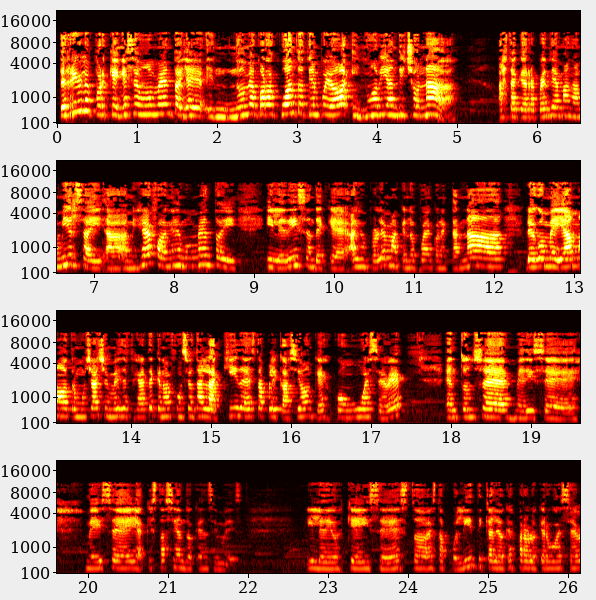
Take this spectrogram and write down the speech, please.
terrible porque en ese momento ya no me acuerdo cuánto tiempo llevaba y no habían dicho nada hasta que de repente llaman a Mirza y a, mi jefa en ese momento y, y, le dicen de que hay un problema, que no pueden conectar nada. Luego me llama otro muchacho y me dice, fíjate que no me funciona la key de esta aplicación que es con USB. Entonces me dice, me dice ella, ¿qué está haciendo Kenzie? Me dice. Y le digo, es que hice esto, esta política, le digo que es para bloquear USB.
